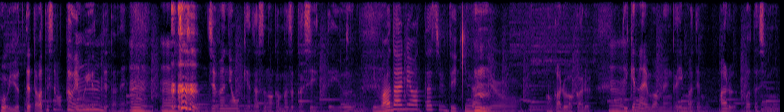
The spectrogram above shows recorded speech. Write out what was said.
構言ってた。私も久美も言ってたね、うんうん 自分に OK 出すのが難しいっていう。いまだに私できないよ。わかるわかる、うん。できない場面が今でもある私も、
